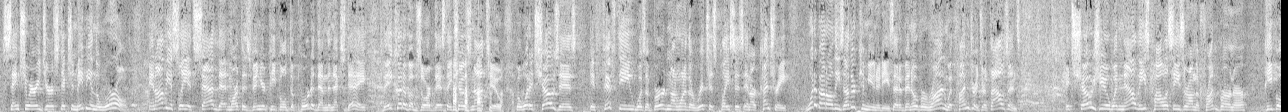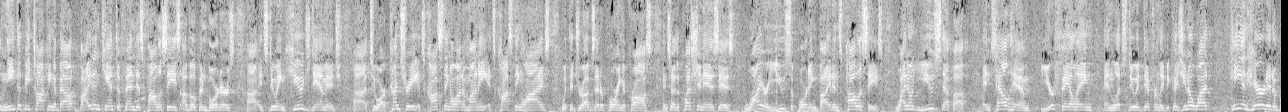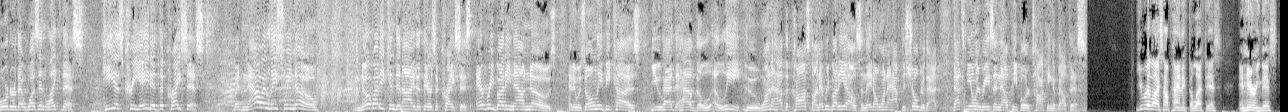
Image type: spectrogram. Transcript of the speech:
sanctuary jurisdiction, maybe in the world. And obviously, it's sad that Martha's Vineyard people deported them the next day. They could have absorbed this, they chose not to. But what it shows is if 50 was a burden on one of the richest places in our country, what about all these other communities that have been overrun with hundreds or thousands? It shows you when now these policies are on the front burner people need to be talking about. Biden can't defend his policies of open borders. Uh, it's doing huge damage uh, to our country. It's costing a lot of money. It's costing lives with the drugs that are pouring across. And so the question is, is why are you supporting Biden's policies? Why don't you step up and tell him you're failing and let's do it differently? Because you know what? He inherited a border that wasn't like this. He has created the crisis. But now at least we know nobody can deny that there's a crisis. Everybody now knows, and it was only because you had to have the elite who want to have the cost on everybody else and they don't want to have to shoulder that. That's the only reason now people are talking about this. You realize how panicked the left is in hearing this?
